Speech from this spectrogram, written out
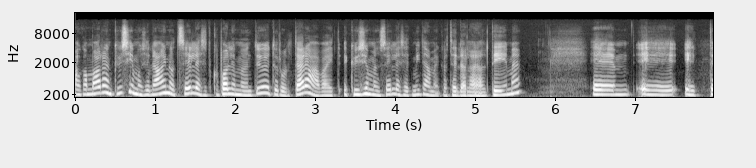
aga ma arvan, küsimus ei ole ainult selles, et kui palju me oleme tööturult ära, vaid küsimus on selles, et mida me ka sellel ajal teeme et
